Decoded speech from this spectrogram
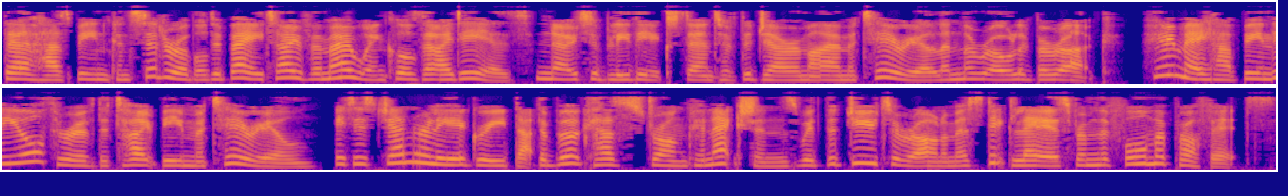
There has been considerable debate over Mowinckel's ideas, notably the extent of the Jeremiah material and the role of Baruch who may have been the author of the Type B material. It is generally agreed that the book has strong connections with the Deuteronomistic layers from the former prophets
